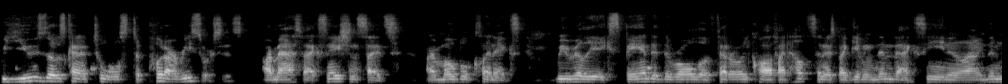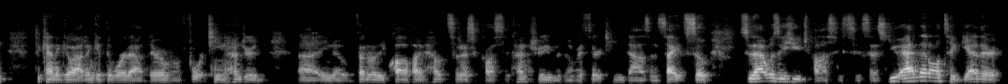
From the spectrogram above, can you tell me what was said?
we use those kind of tools to put our resources our mass vaccination sites our mobile clinics. We really expanded the role of federally qualified health centers by giving them vaccine and allowing them to kind of go out and get the word out. There are over 1,400, uh, you know, federally qualified health centers across the country with over 13,000 sites. So, so that was a huge policy success. You add that all together,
